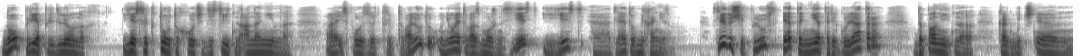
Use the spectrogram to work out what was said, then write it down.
но при определенных, если кто-то хочет действительно анонимно использовать криптовалюту, у него эта возможность есть и есть для этого механизм. Следующий плюс это нет регулятора дополнительного как бы э,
